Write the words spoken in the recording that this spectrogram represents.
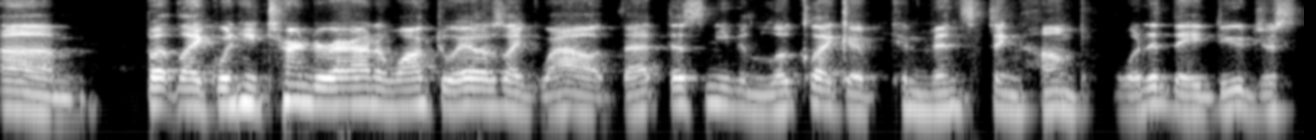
Um, but like when he turned around and walked away, I was like, wow, that doesn't even look like a convincing hump. What did they do? Just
